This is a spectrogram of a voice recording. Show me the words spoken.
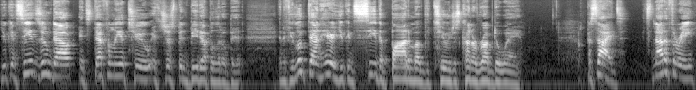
You can see it zoomed out. It's definitely a 2. It's just been beat up a little bit. And if you look down here, you can see the bottom of the two just kind of rubbed away. Besides, it's not a three,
